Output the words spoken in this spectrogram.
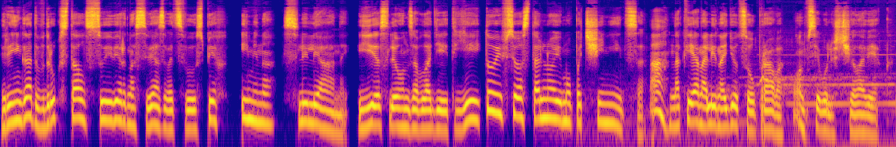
Ренегат вдруг стал суеверно связывать свой успех именно с Лилианой. Если он завладеет ей, то и все остальное ему подчинится. А, на Кьяна Ли найдется управа, он всего лишь человек.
